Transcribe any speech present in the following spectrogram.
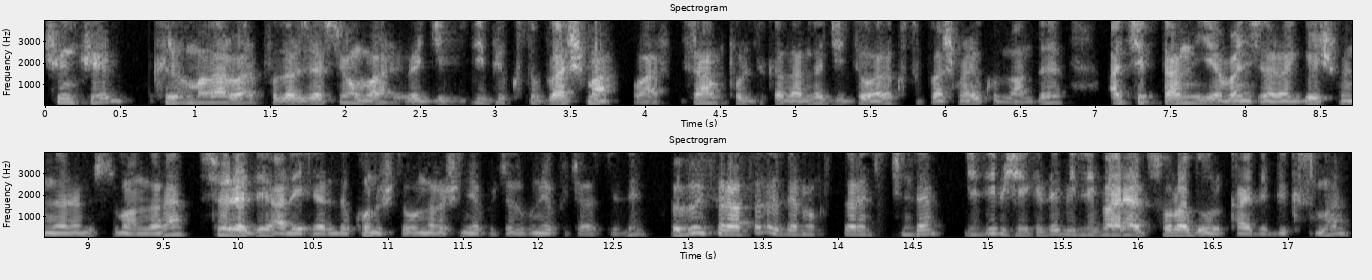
Çünkü kırılmalar var, polarizasyon var ve ciddi bir kutuplaşma var. Trump politikalarında ciddi olarak kutuplaşmayı kullandı. Açıktan yabancılara, göçmenlere, Müslümanlara söyledi, aleyhlerinde konuştu. Onlara şunu yapacağız, bunu yapacağız dedi. Öbür tarafta da demokratların içinde ciddi bir şekilde bir liberal sola doğru kaydı bir kısmı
